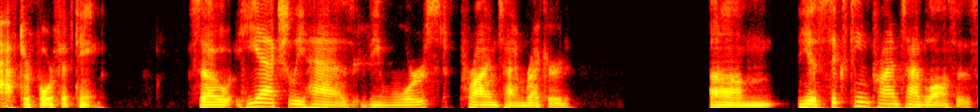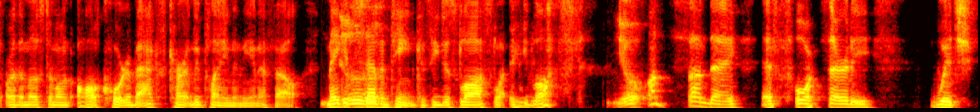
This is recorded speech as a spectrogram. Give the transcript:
after 415. So he actually has the worst primetime record. Um, he has 16 primetime losses, or the most among all quarterbacks currently playing in the NFL. Make it Ugh. 17 because he just lost. He lost Yo, on Sunday at 4:30, which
